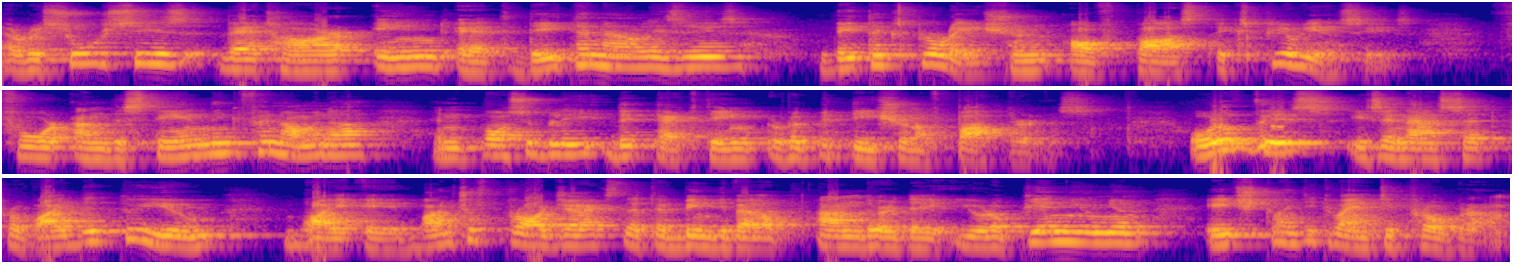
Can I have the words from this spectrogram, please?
resources that are aimed at data analysis, data exploration of past experiences for understanding phenomena and possibly detecting repetition of patterns. All of this is an asset provided to you by a bunch of projects that have been developed under the European Union H2020 program.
